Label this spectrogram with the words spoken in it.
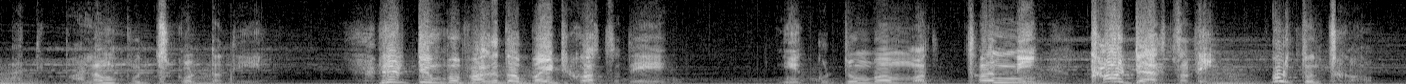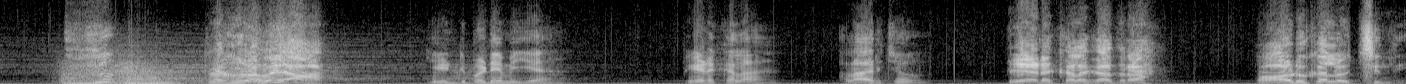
అది బలం పుంజుకుంటది రెట్టింపు పగతో బయటకు వస్తుంది. నీ కుటుంబం మొత్తాన్ని కాటేస్తుంది. గుర్తుంచుకో. రఘురామయ్య! ఏంటి పడేమయ్యా? పీడకలా? అలా అరిచావు? పేడకల కదరా పాడుకలు వచ్చింది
